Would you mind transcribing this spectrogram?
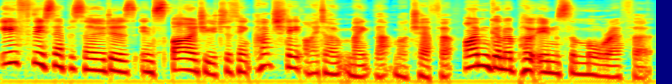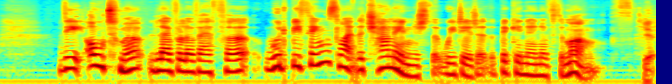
if this episode has inspired you to think, actually, I don't make that much effort, I'm going to put in some more effort. The ultimate level of effort would be things like the challenge that we did at the beginning of the month, Yep.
